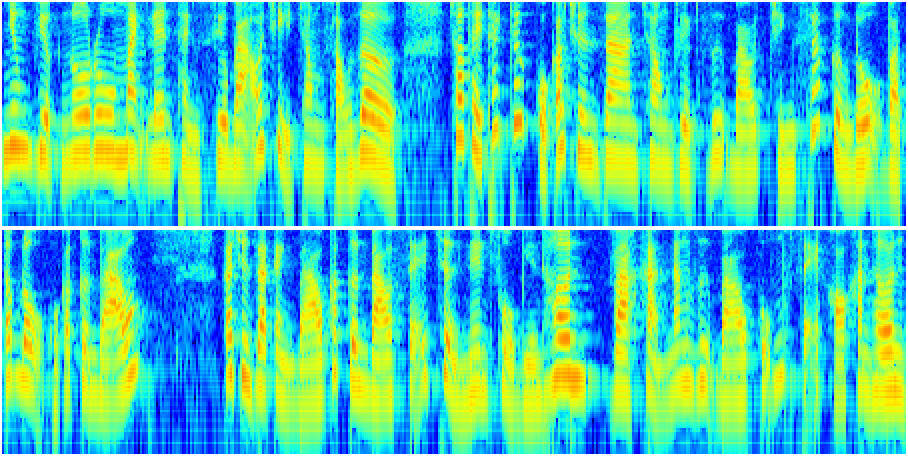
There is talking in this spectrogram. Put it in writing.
nhưng việc Noru mạnh lên thành siêu bão chỉ trong 6 giờ, cho thấy thách thức của các chuyên gia trong việc dự báo chính xác cường độ và tốc độ của các cơn bão. Các chuyên gia cảnh báo các cơn bão sẽ trở nên phổ biến hơn và khả năng dự báo cũng sẽ khó khăn hơn.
